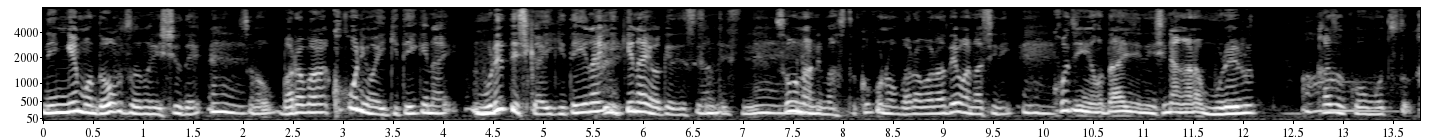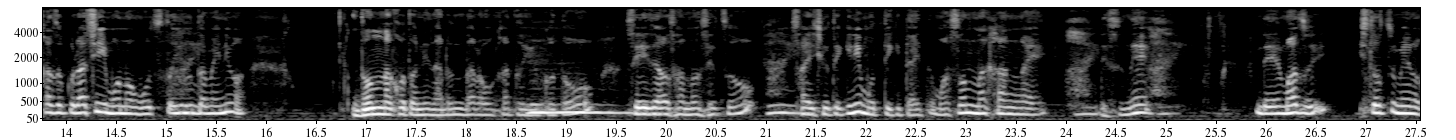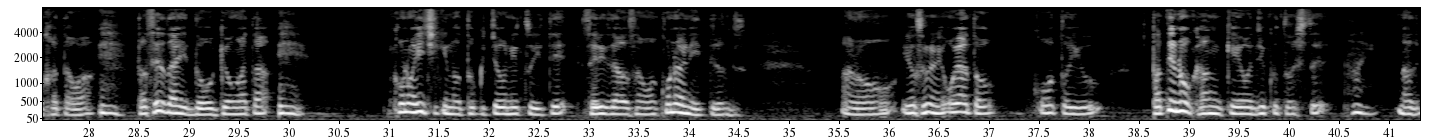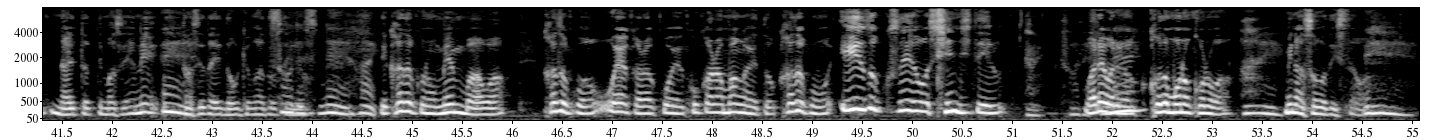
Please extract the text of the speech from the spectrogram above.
人間も動物の一種で、えー、そのバラバラ、ここには生きていけない、群れてしか生きていない、うん、いけないわけですよね。そうですね。そうなりますと、ここのバラバラではなしに、えー、個人を大事にしながら群れる。家族を持つと、家族らしいものを持つというためには、どんなことになるんだろうかということをうん、聖沢さんの説をはい最終的に持っていきたいと、まあそんな考えはい。ですね。はい。で、まず一つ目の方はえ、え多世代同居型。ええ。この意識の特徴について、芹沢さんはこのように言ってるんです。あの、要するに親と子という縦の関係を軸としてはい。な成り立ってますよね。ええ多世代同居型というそうですね。はい。で、家族のメンバーは、家族は親から子へ、子から孫へと家族の永続性を信じている。はい。そうですね。我々の子供の頃は、はい。皆そうでしたわ。ええ。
